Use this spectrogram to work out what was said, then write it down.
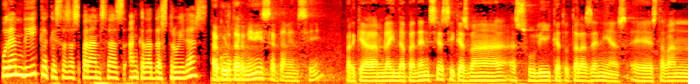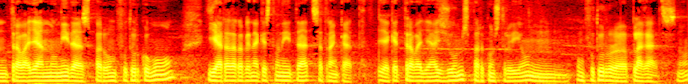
Podem dir que aquestes esperances han quedat destruïdes? A curt termini, certament sí, perquè amb la independència sí que es va assolir que totes les ètnies eh, estaven treballant unides per un futur comú i ara de sobte aquesta unitat s'ha trencat. I aquest treballar junts per construir un, un futur plegats. No?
